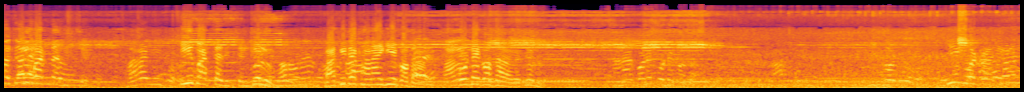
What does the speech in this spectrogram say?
কি চলো। বার্তা দিচ্ছেন? থানায় কি বার্তা দিচ্ছেন? চলুন। বাকিটা থানায় গিয়ে কথা হবে। কোর্টে কথা হবে চলুন। থানার পরে কোর্টে কথা হবে। কি ঘটবে? চলুন।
